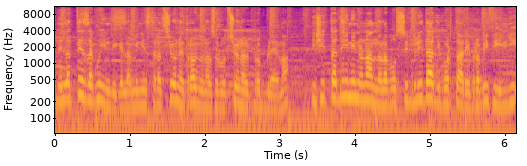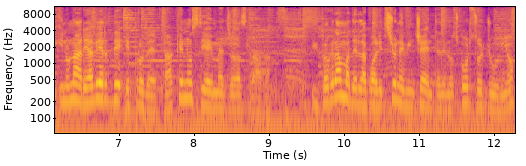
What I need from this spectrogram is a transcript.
Nell'attesa quindi che l'amministrazione trovi una soluzione al problema, i cittadini non hanno la possibilità di portare i propri figli in un'area verde e protetta che non stia in mezzo alla strada. Il programma della coalizione vincente dello scorso giugno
